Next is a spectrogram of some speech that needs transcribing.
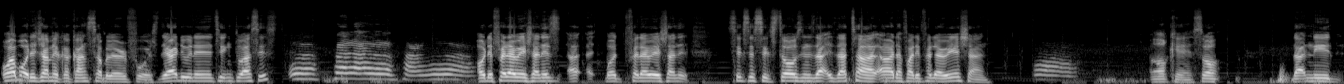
What about the Jamaica Constabulary Force? They are doing anything to assist? Oh, the federation is, uh, uh, but federation, is- 66,000 is that, is that tall order for the federation? Okay, so that need,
